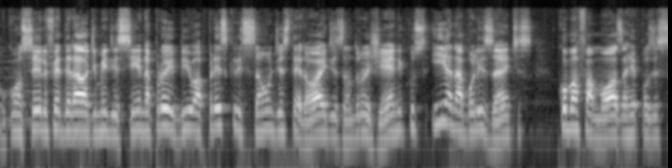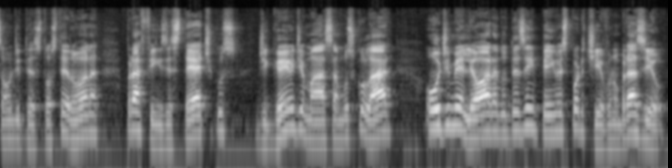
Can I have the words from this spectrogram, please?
O Conselho Federal de Medicina proibiu a prescrição de esteroides androgênicos e anabolizantes, como a famosa reposição de testosterona, para fins estéticos, de ganho de massa muscular ou de melhora do desempenho esportivo no Brasil.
